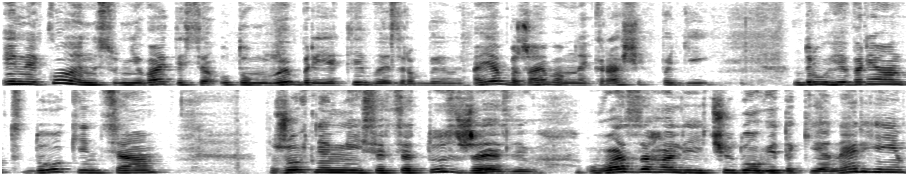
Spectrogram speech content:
і ніколи не сумнівайтеся у тому виборі, який ви зробили. А я бажаю вам найкращих подій. Другий варіант до кінця жовтня місяця, туз жезлів. У вас взагалі чудові такі енергії.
